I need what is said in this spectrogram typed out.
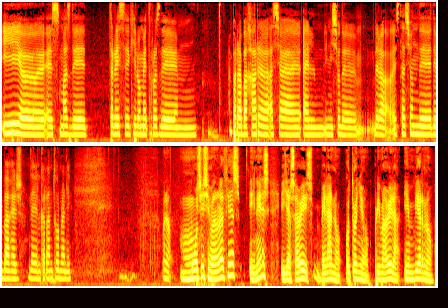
y eh, es más de 13 kilómetros de, mm, para bajar eh, hacia el inicio de, de la estación de, de Barèges del Grand Tourmalet. Bueno, muchísimas gracias, Inés. Y ya sabéis, verano, otoño, primavera, invierno,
